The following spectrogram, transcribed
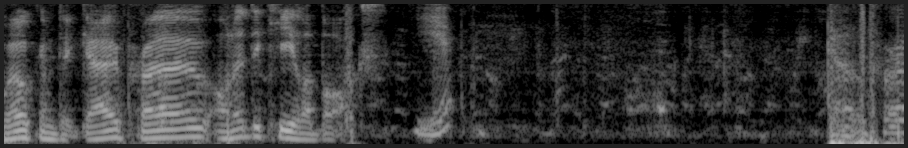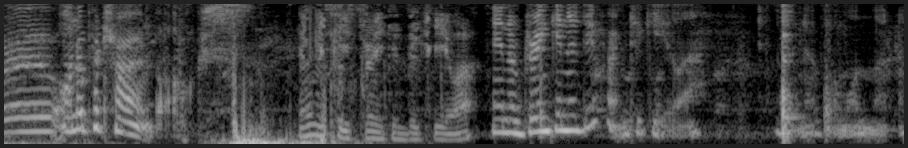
Welcome to GoPro on a tequila box. Yep. GoPro on a Patron box. And she's drinking tequila. And I'm drinking a different tequila. I don't know if I'm on that. I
